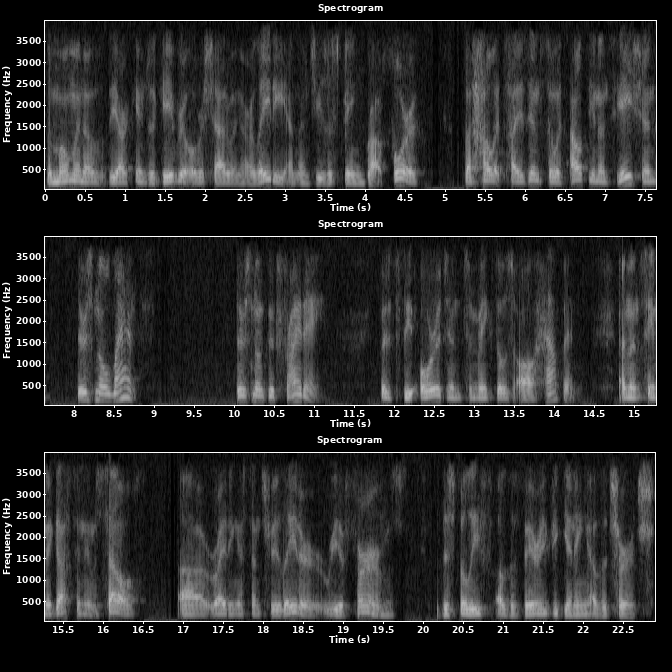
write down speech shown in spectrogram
the moment of the Archangel Gabriel overshadowing Our Lady and then Jesus being brought forth, but how it ties in. So without the Annunciation, there's no Lent, there's no Good Friday. But it's the origin to make those all happen. And then St. Augustine himself, uh, writing a century later, reaffirms this belief of the very beginning of the church.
